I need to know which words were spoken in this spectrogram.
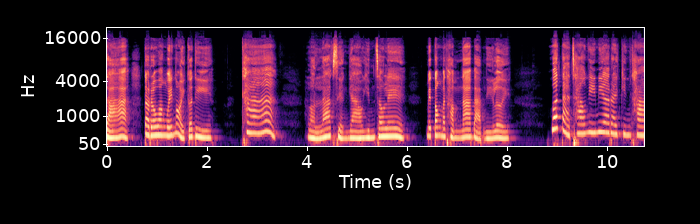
จ้า แต่ระวังไว้หน่อยก็ดี ค่ะ หล่อนลากเสียงยาวยิ้มเจ้าเล่ห์ไม่ต้องมาทำหน้าแบบนี้เลย ว่าแต่เช้านี้มีอะไรกินคะ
